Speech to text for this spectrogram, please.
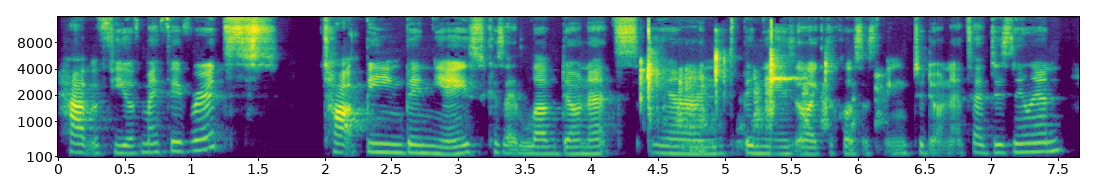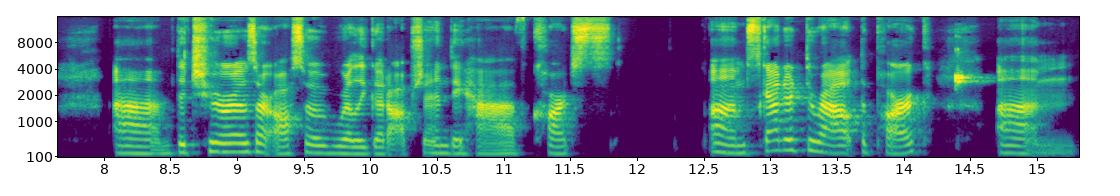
have a few of my favorites. Top being beignets because I love donuts, and beignets are like the closest thing to donuts at Disneyland. Um, the churros are also a really good option. They have carts um, scattered throughout the park. Um,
